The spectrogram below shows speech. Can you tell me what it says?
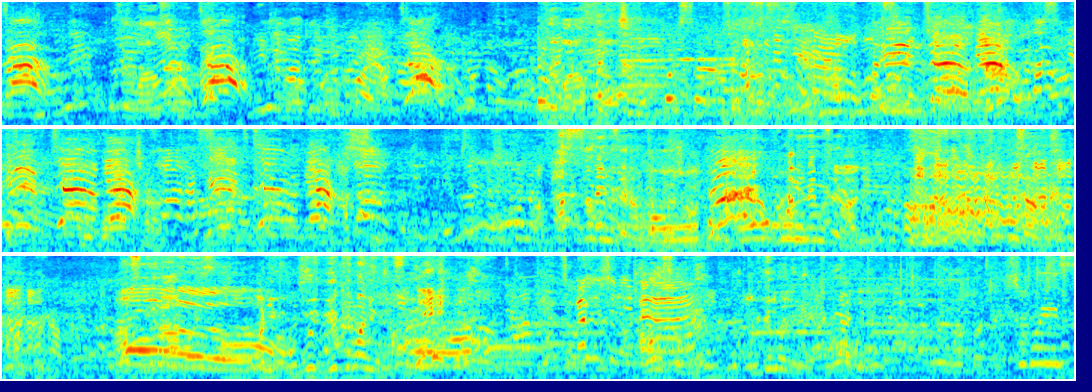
자! 고생 많았어. 자! 잊지 마, 잊을 거야. 자! 고생 많았어. 고생 많았어. 김중현! 김중현! 김중현! 하스 냄새 난다고요 저한테? 땀 냄새가 아니고? 이상하네. 고맙습니다. 아니 왜, 왜 이렇게 많이 오셨어요? 당황스럽네. 뭐 되게 많이 오셨구나. 오늘 오랜만이야. 수고했어요.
